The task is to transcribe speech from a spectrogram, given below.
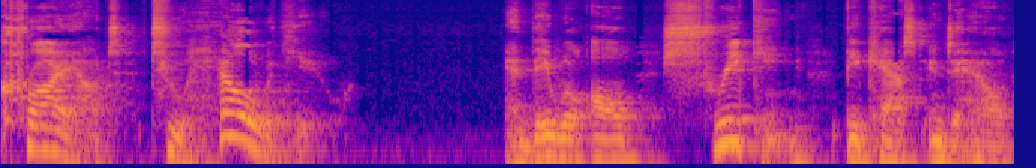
cry out, To hell with you! And they will all shrieking be cast into hell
